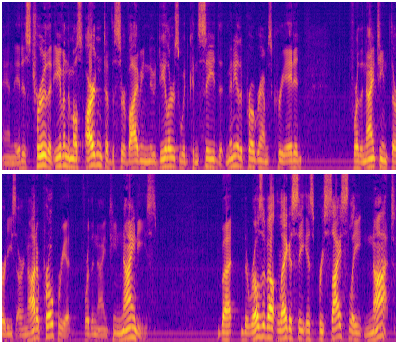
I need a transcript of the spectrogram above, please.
And it is true that even the most ardent of the surviving New Dealers would concede that many of the programs created for the 1930s are not appropriate for the 1990s. But the Roosevelt legacy is precisely not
